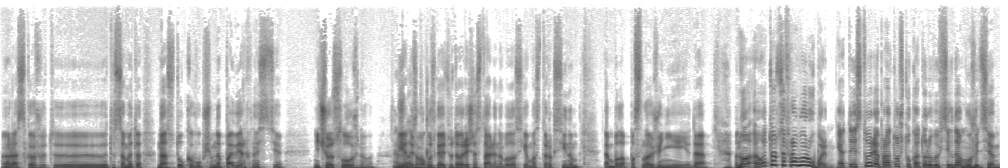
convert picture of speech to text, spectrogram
расскажет, э, это самое, это настолько, в общем, на поверхности, Ничего сложного. Жестко. Я даже могу сказать, у товарища Сталина была схема с торксином, там была посложнее, да. Но а вот тот цифровой рубль, это история про то, что которую вы всегда можете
